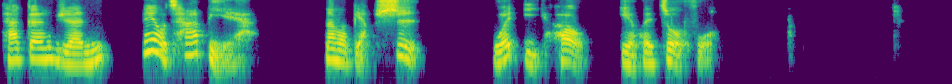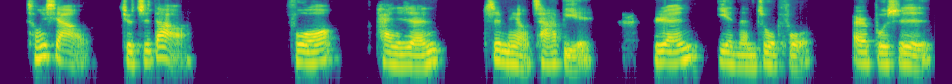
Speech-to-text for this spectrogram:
他跟人没有差别呀、啊，那么表示我以后也会做佛。从小就知道佛和人是没有差别，人也能做佛，而不是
